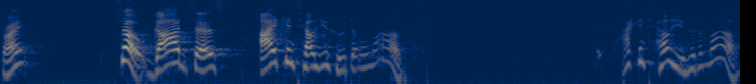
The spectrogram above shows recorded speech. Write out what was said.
right? So, God says, I can tell you who to love. I can tell you who to love.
